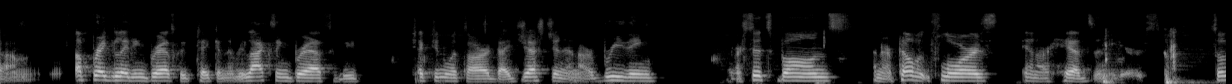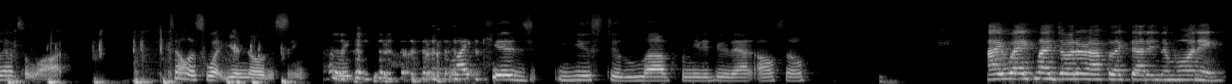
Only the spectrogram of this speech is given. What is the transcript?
um, upregulating breath. We've taken the relaxing breath. We've checked in with our digestion and our breathing. our sits bones, and our pelvic floors, and our heads and ears. So that's a lot. Tell us what you're noticing. My kids used to love for me to do that also. I wake my daughter up like that in the morning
